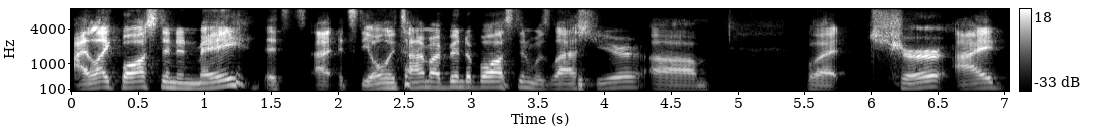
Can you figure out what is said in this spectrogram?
I like Boston in May. It's uh, it's the only time I've been to Boston was last year. Um, but sure, I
